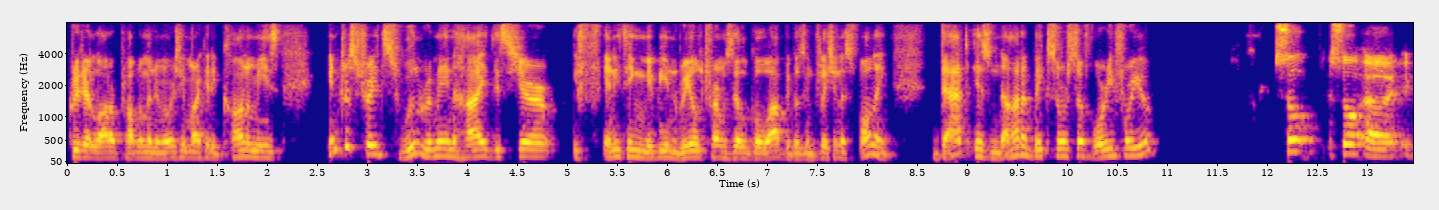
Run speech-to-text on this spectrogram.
created a lot of problem in emerging market economies interest rates will remain high this year. If anything, maybe in real terms, they'll go up because inflation is falling. That is not a big source of worry for you. So, so uh,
